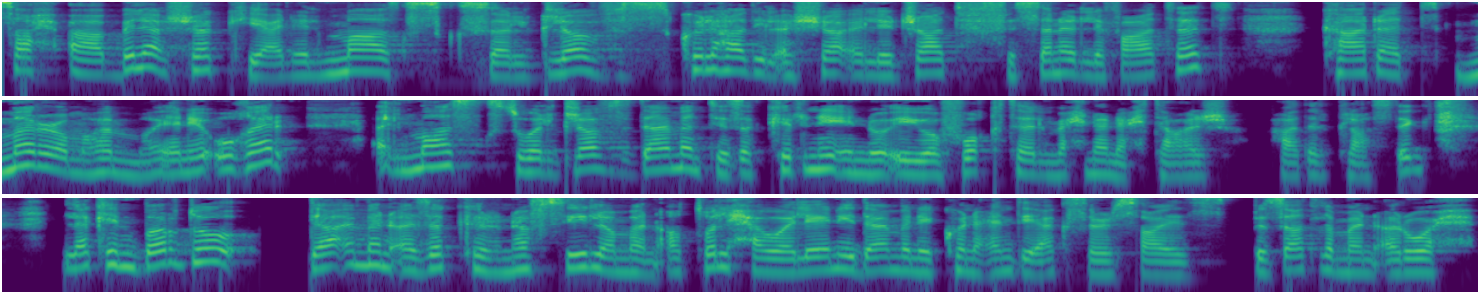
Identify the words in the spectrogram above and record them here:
صح. آه، بلا شك يعني ال masks ال gloves كل هذه الأشياء اللي جات في السنة اللي فاتت كانت مرة مهمة. يعني وغير ال masks وال gloves دائما تذكرني إنه إيوه في وقت المحنة نحتاج هذا البلاستيك. لكن برضو دائما أذكر نفسي لما أطل حواليني دائما يكون عندي exercise بالذات لما أروح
